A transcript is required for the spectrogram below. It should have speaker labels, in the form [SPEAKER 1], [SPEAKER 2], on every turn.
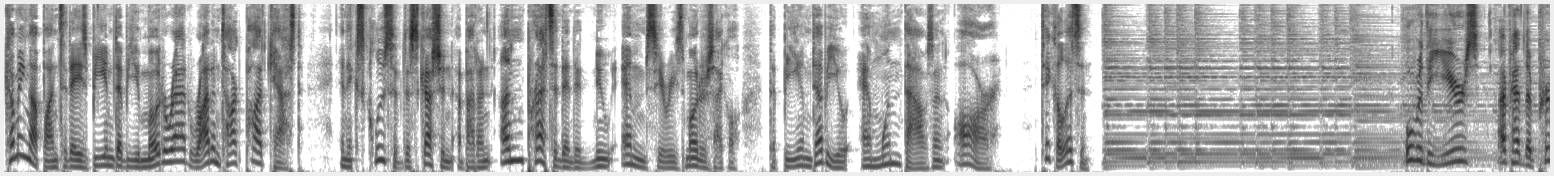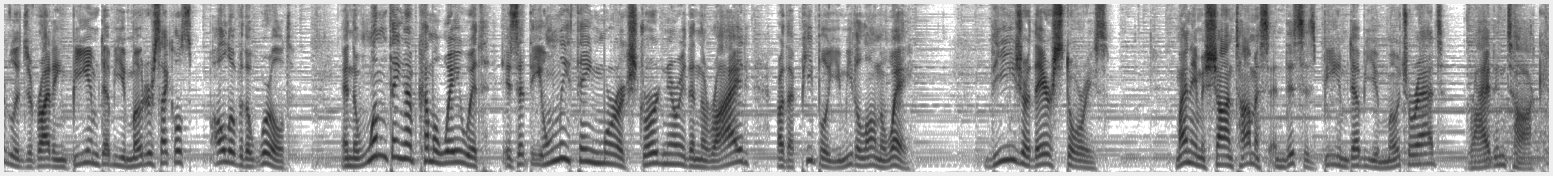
[SPEAKER 1] Coming up on today's BMW Motorrad Ride and Talk podcast, an exclusive discussion about an unprecedented new M Series motorcycle, the BMW M1000R. Take a listen. Over the years, I've had the privilege of riding BMW motorcycles all over the world. And the one thing I've come away with is that the only thing more extraordinary than the ride are the people you meet along the way. These are their stories. My name is Sean Thomas, and this is BMW Motorrad's Ride and Talk.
